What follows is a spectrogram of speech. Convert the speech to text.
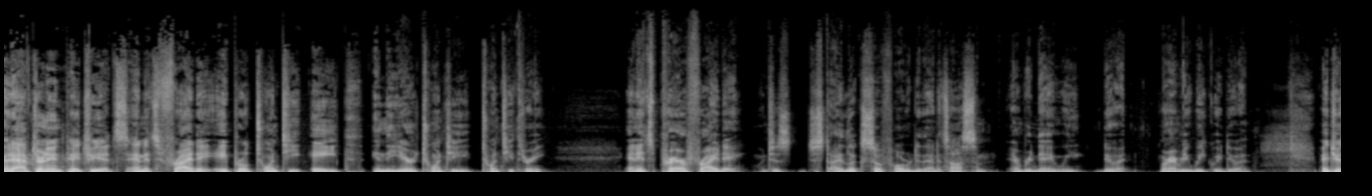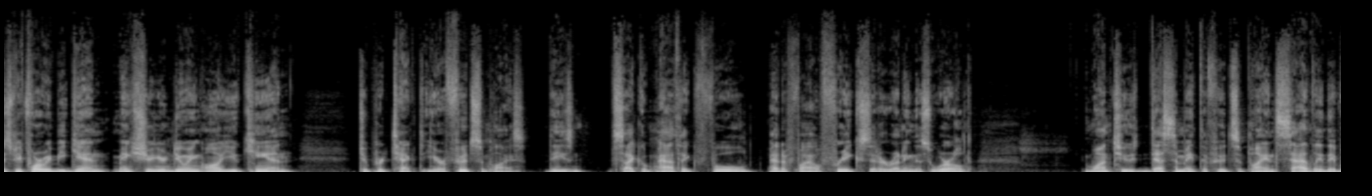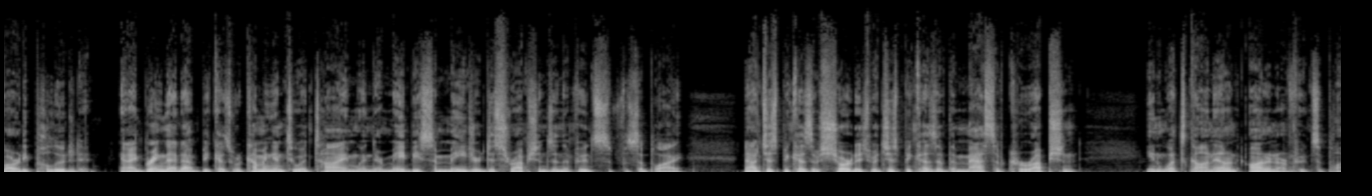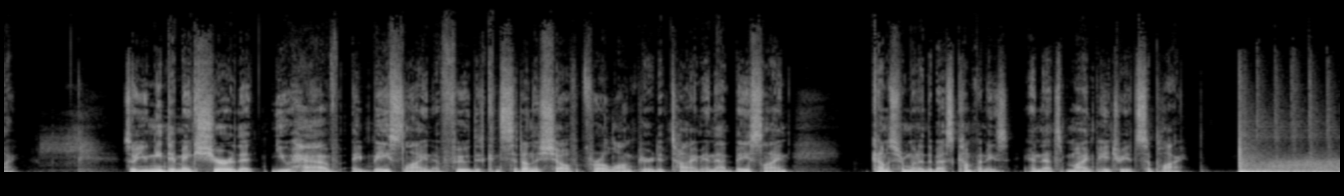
Good afternoon, Patriots. And it's Friday, April 28th in the year 2023. And it's Prayer Friday, which is just, I look so forward to that. It's awesome. Every day we do it, or every week we do it. Patriots, before we begin, make sure you're doing all you can to protect your food supplies. These psychopathic, fool, pedophile freaks that are running this world want to decimate the food supply, and sadly, they've already polluted it. And I bring that up because we're coming into a time when there may be some major disruptions in the food su- supply, not just because of shortage, but just because of the massive corruption in what's gone on, on in our food supply. So you need to make sure that you have a baseline of food that can sit on the shelf for a long period of time. And that baseline comes from one of the best companies, and that's My Patriot Supply.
